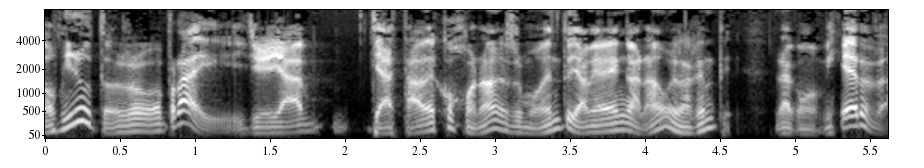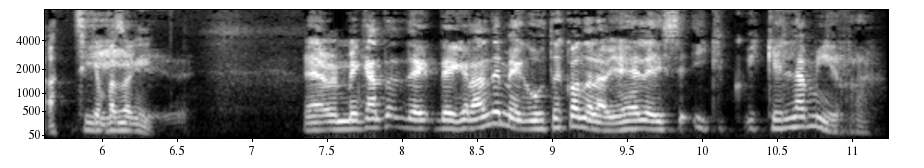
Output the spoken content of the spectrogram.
dos minutos o por ahí. Y yo ya, ya estaba descojonado en ese momento. Ya me habían ganado esa gente. Era como, mierda. Sí. ¿Qué pasa aquí? Eh, me encanta, de, de grande me gusta es cuando la vieja le dice, ¿y, qué- y qué es la mirra?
